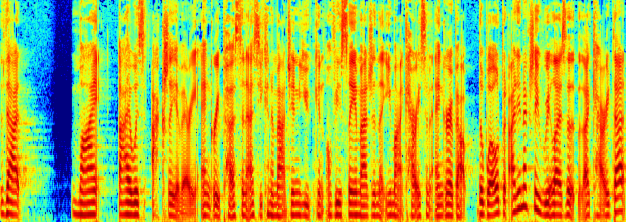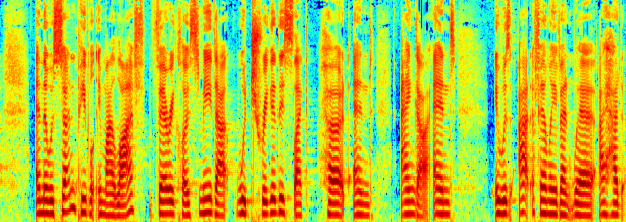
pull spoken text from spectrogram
that my I was actually a very angry person, as you can imagine. You can obviously imagine that you might carry some anger about the world, but I didn't actually realize that I carried that. And there were certain people in my life very close to me that would trigger this like hurt and anger. And it was at a family event where I had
